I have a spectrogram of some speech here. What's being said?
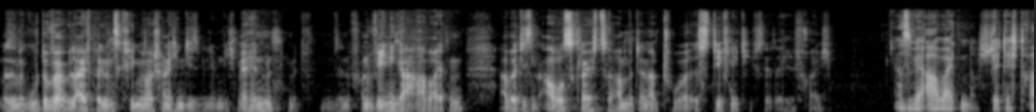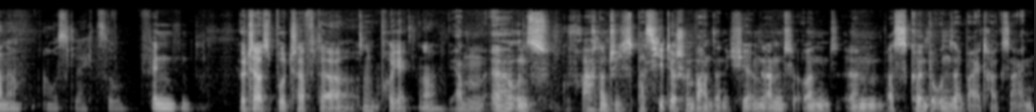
also eine gute Work-Life-Balance kriegen wir wahrscheinlich in diesem Leben nicht mehr hin, mit, im Sinne von weniger arbeiten. Aber diesen Ausgleich zu haben mit der Natur ist definitiv sehr, sehr hilfreich. Also wir arbeiten da stetig dran, ne? Ausgleich zu finden. Wirtschaftsbotschafter ein Projekt, ne? Wir haben äh, uns gefragt, natürlich, es passiert ja schon wahnsinnig viel im Land und ähm, was könnte unser Beitrag sein?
